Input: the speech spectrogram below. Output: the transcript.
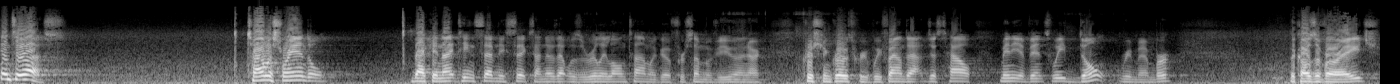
and to us. Thomas Randall Back in 1976, I know that was a really long time ago for some of you in our Christian growth group, we found out just how many events we don't remember because of our age.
